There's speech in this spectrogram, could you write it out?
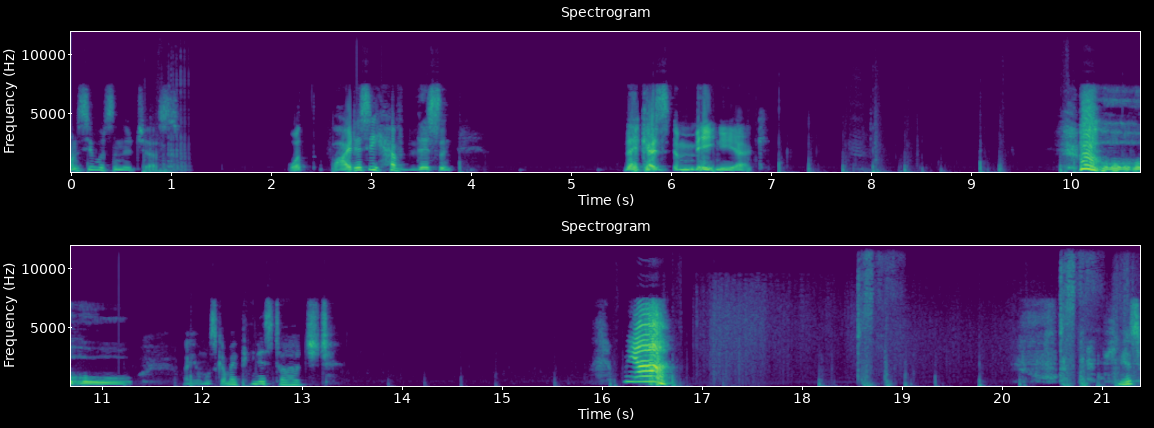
Want to see what's in their chest. What? Why does he have this and... That guy's a maniac. Oh! I almost got my penis touched. Yeah! Yes.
